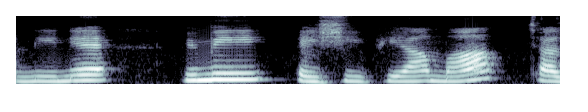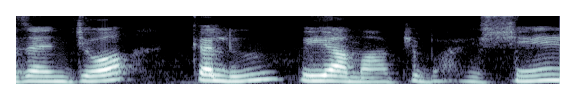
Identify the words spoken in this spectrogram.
အနေနဲ့မိမိအိမ်ရှိဖျားမှာခြာစံကြောကလူပေးရမှာဖြစ်ပါတယ်ရှင်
